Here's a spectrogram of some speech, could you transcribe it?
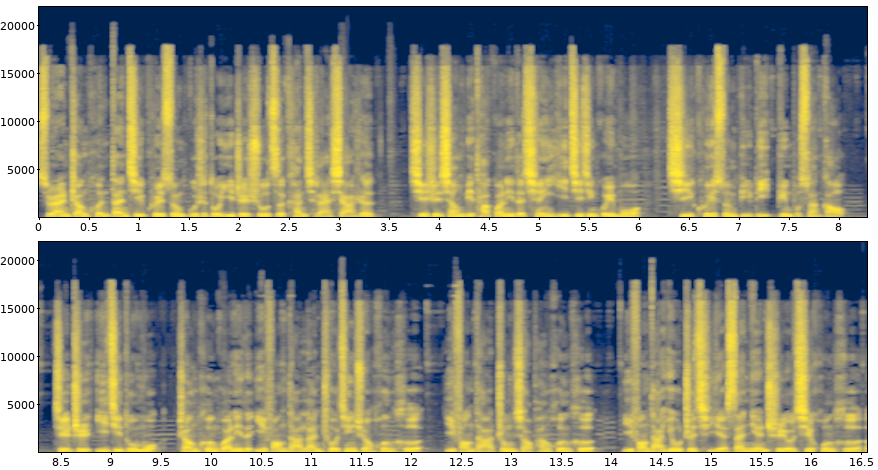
虽然张坤单季亏损五十多亿这数字看起来吓人，其实相比他管理的千亿基金规模，其亏损比例并不算高。截至一季度末，张坤管理的易方达蓝筹精选混合、易方达中小盘混合、易方达优质企业三年持有期混合。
